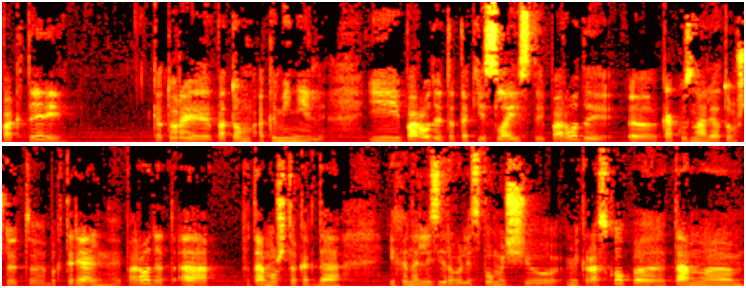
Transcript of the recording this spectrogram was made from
бактерий, которые потом окаменели. И породы это такие слоистые породы. Э, как узнали о том, что это бактериальные породы? А потому что когда их анализировали с помощью микроскопа, там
